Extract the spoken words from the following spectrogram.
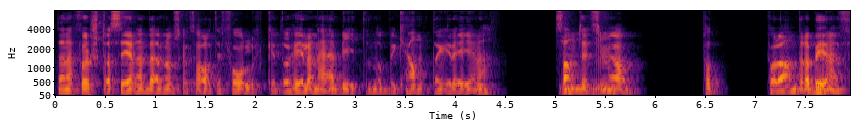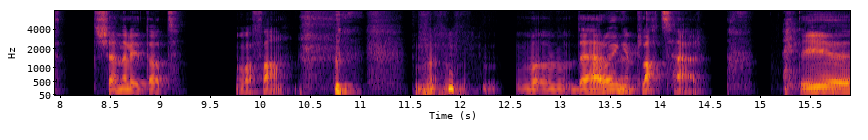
den här första scenen där de ska tala till folket och hela den här biten, de bekanta grejerna. Samtidigt som Mm, jag på, på det andra benet känner lite att, men vad fan. Det här har ingen plats här. Det är ju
